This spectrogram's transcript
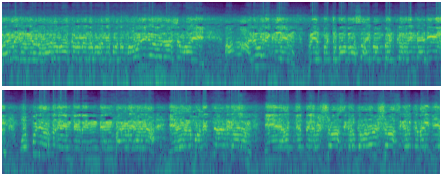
ഭരണഘടനയുടെ ഭാഗമാക്കണമെന്ന് പറഞ്ഞപ്പോൾ അത് മൌലികാവകാശമായി അ- അനുവദിക്കുകയും പ്രിയപ്പെട്ട ബാബാ സാഹിബ് അംബേദ്കർ അതിന്റെ അടിയിൽ ഒപ്പുചേർത്തുകയും ചെയ്തു ഇന്ത്യൻ ഭരണഘടന ഏഴ് പതിറ്റാണ്ട് കാലം ഈ രാജ്യത്തിലെ വിശ്വാസികൾക്ക് മതവിശ്വാസികൾക്ക് നൽകിയ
